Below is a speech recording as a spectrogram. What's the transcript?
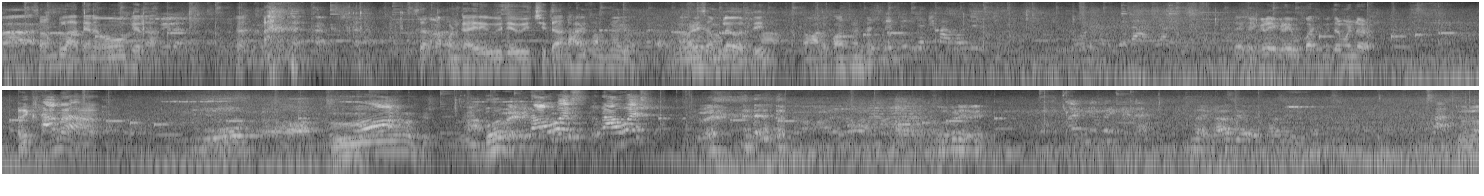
हा. संपला त्याने ओ केला. सर आपण काय रिव्ह्यू देऊ इच्छिता? आणि संपल्यावरती? भरलेला आहे? आपल्याला. इकडे इकडे उपाशी मित्रमंडळ. अरे खा ना. तर ना?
